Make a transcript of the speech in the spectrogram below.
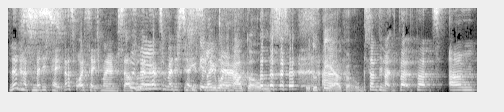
Learn how to meditate. That's what I say to my young self. Learn how to meditate. Is going to be one of our goals. It'll be uh, our goal. Something like that. But but um,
